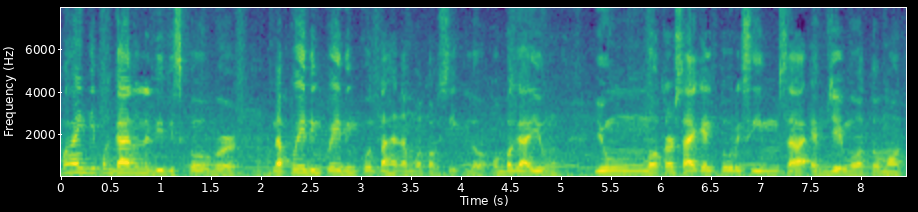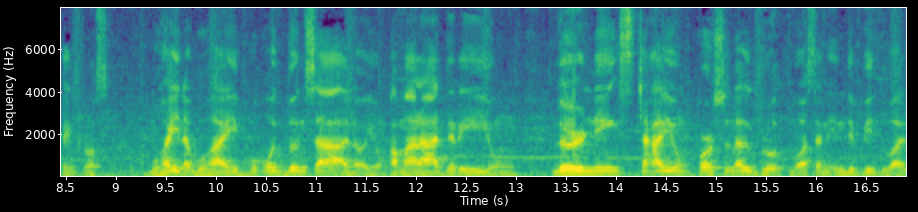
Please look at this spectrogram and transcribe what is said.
mga hindi pa gano'n na-discover na pwedeng-pwedeng puntahan ng motorsiklo. Kumbaga, yung, yung motorcycle tourism sa FJ Moto Mountain Cross, buhay na buhay. Bukod dun sa ano, yung camaraderie, yung learnings, tsaka yung personal growth mo as an individual.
